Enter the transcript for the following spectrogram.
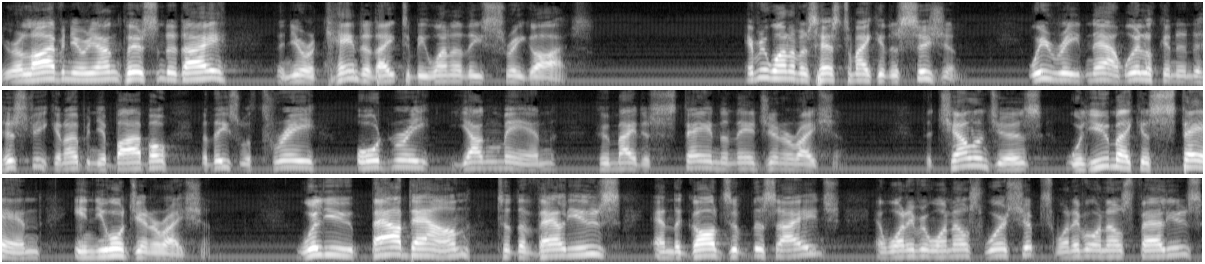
you're alive and you're a young person today, then you're a candidate to be one of these three guys. Every one of us has to make a decision. We read now, we're looking into history, you can open your Bible, but these were three ordinary young men who made a stand in their generation. The challenge is will you make a stand in your generation? Will you bow down to the values and the gods of this age and what everyone else worships, what everyone else values?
